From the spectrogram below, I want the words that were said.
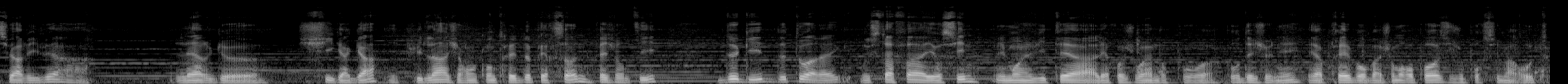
Suis arrivé à l'ergue Chigaga et puis là j'ai rencontré deux personnes très gentilles, deux guides, deux Touareg, Mustapha et Ossine. Ils m'ont invité à les rejoindre pour, pour déjeuner et après bon bah je me repose, je poursuis ma route.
